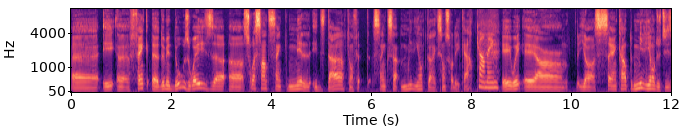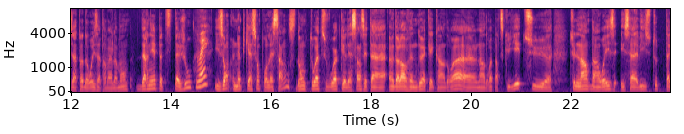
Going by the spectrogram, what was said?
Euh, et euh, fin euh, 2012, Waze euh, a 65 000 éditeurs qui ont fait 500 millions de corrections sur les cartes. Quand même. Et oui, et, euh, il y a 50 millions d'utilisateurs de Waze à travers le monde. Dernier petit ajout, Ouais. ils ont une application pour l'essence. Donc, toi, tu vois que l'essence est à 1,22 à quelque endroit, à un endroit particulier. Tu, euh, tu l'entres dans Waze et ça avise toute ta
